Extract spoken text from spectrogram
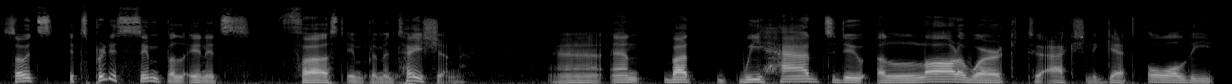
So it's it's pretty simple in its first implementation, uh, and but we had to do a lot of work to actually get all the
